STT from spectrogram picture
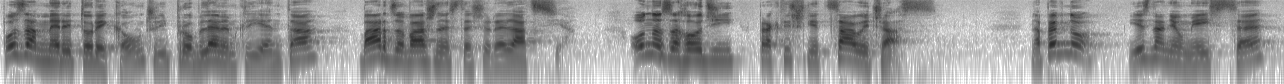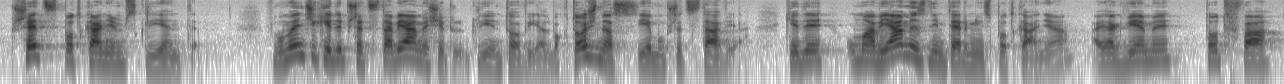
Poza merytoryką, czyli problemem klienta, bardzo ważna jest też relacja. Ona zachodzi praktycznie cały czas. Na pewno jest na nią miejsce przed spotkaniem z klientem. W momencie, kiedy przedstawiamy się klientowi albo ktoś nas jemu przedstawia, kiedy umawiamy z nim termin spotkania, a jak wiemy, to trwa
